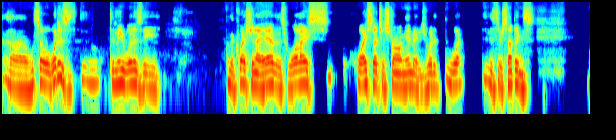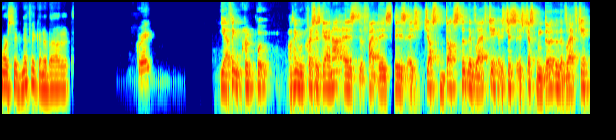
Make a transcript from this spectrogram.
uh, so what is to me? What is the the question I have is why why such a strong image? What what is there something more significant about it? Greg. Yeah, I think what I think what Chris is getting at is the fact is it's just dust that they've left you. It's just it's just some dirt that they've left you.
